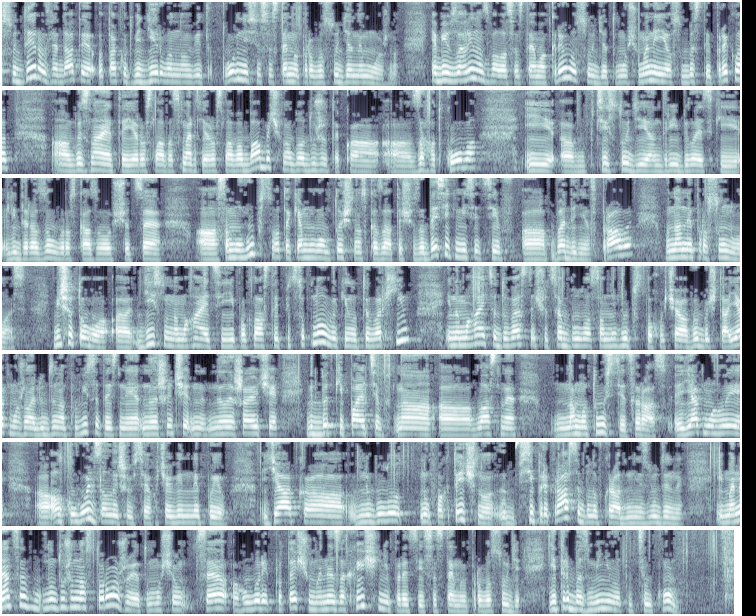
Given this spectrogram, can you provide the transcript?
Судди розглядати отак, от відірвано від повністю системи правосуддя не можна. Я б її взагалі назвала система кривосуддя, тому що в мене є особистий приклад. Ви знаєте, Ярослава смерть Ярослава Бабич. Вона була дуже така загадкова. І в цій студії Андрій Білецький лідер Азову розказував, що це самогубство. Так я можу вам точно сказати, що за 10 місяців ведення справи вона не просунулась. Більше того, дійсно намагається її покласти під сукно, викинути в архів і намагається довести, що це було самогубство. Хоча, вибачте, а як можна людина повіситись, не, лишаючи, не лишаючи відбитки пальців на власне на мотузці? Це раз. Як могли алкоголь залишився, хоча він не пив? Як не було ну фактично всі прикраси були вкрадені з людини, і мене це ну дуже насторожує, тому що це говорить про те, що ми не захищені перед цією системою правосуддя, і треба змінювати цілком.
